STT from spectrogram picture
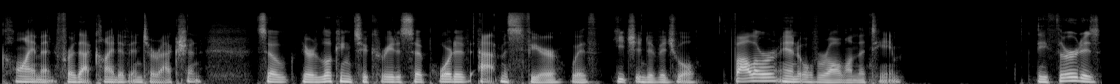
climate for that kind of interaction. So they're looking to create a supportive atmosphere with each individual follower and overall on the team. The third is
